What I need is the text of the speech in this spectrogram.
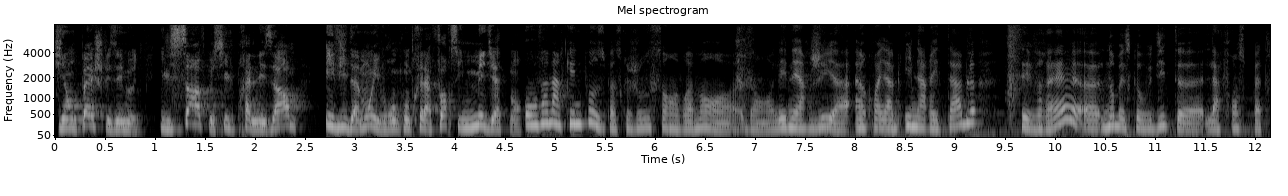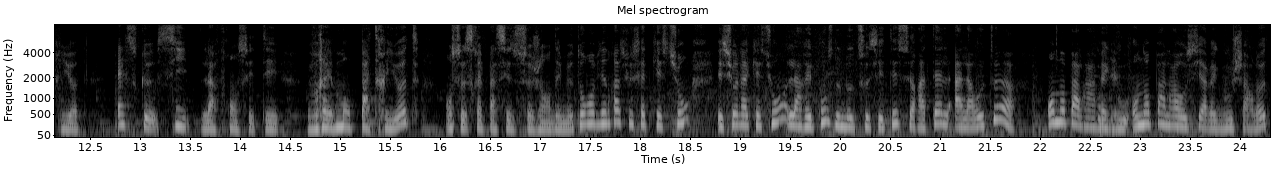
qui empêche les émeutes? Ils savent que s'ils prennent les armes, évidemment, ils vont rencontrer la force immédiatement. On va marquer une pause parce que je vous sens vraiment euh, dans l'énergie euh, incroyable, inarrêtable. C'est vrai. Euh, non, mais ce que vous dites, la France patriote. Est-ce que si la France était vraiment patriote, on se serait passé de ce genre d'émeutes On reviendra sur cette question et sur la question, la réponse de notre société sera-t-elle à la hauteur? On en parlera avec vous. On en parlera aussi avec vous, Charlotte,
